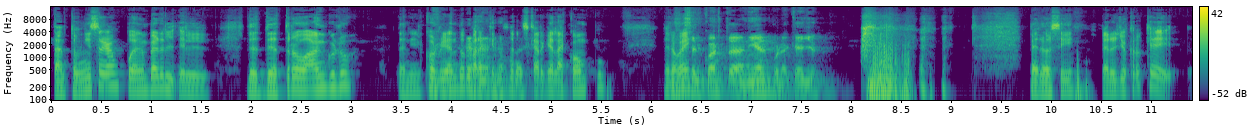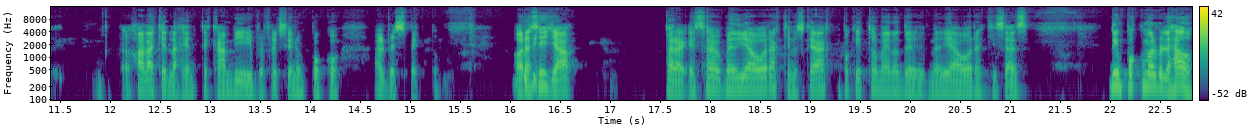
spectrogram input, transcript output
tanto en Instagram pueden ver el, el- desde otro ángulo, Daniel corriendo para que no se descargue la compu. Pero, Ese es el cuarto de Daniel por aquello. pero sí, pero yo creo que ojalá que la gente cambie y reflexione un poco al respecto. Ahora sí, ya para esa media hora que nos queda un poquito menos de media hora quizás, de un poco más relajado.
